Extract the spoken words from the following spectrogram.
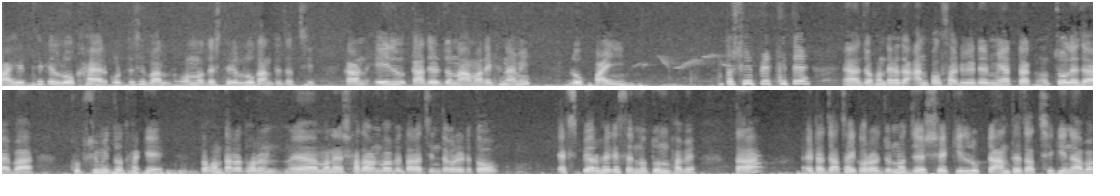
বাহির থেকে লোক হায়ার করতেছি বা অন্য দেশ থেকে লোক আনতে যাচ্ছি। কারণ এই কাজের জন্য আমার এখানে আমি লোক পাইনি। তো সেই প্রেক্ষিতে যখন দেখা যায় আনপাল সার্টিফিকেটের মেয়াদটা চলে যায় বা খুব সীমিত থাকে, তখন তারা ধরেন মানে সাধারণভাবে তারা চিন্তা করে এটা তো এক্সপায়ার হয়ে গেছে নতুনভাবে। তারা এটা যাচাই করার জন্য যে সে কি লুকটা আনতে চাচ্ছে কিনা বা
